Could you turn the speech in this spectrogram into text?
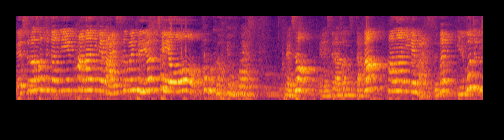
에스라 선지자님 하나님의 말씀을 들려주세요 하고 그 앞에 온 거야. 그래서 에스라 선지자가 하나님의 말씀을 읽어주기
